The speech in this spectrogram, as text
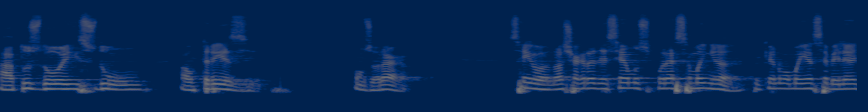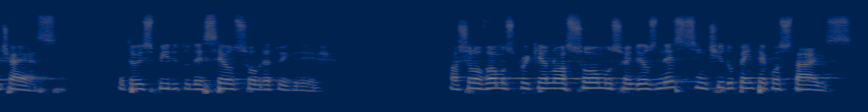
Atos 2, do 1 ao 13. Vamos orar? Senhor, nós te agradecemos por essa manhã, porque numa manhã semelhante a essa, o teu Espírito desceu sobre a tua igreja. Nós te louvamos porque nós somos, Senhor Deus, nesse sentido pentecostais,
